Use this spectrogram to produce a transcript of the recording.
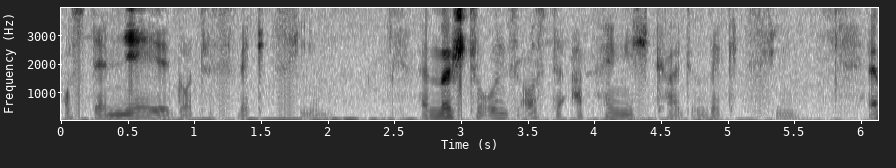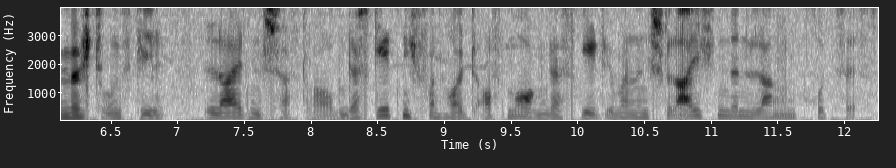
aus der Nähe Gottes wegziehen. Er möchte uns aus der Abhängigkeit wegziehen. Er möchte uns die Leidenschaft rauben. Das geht nicht von heute auf morgen, das geht über einen schleichenden langen Prozess.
